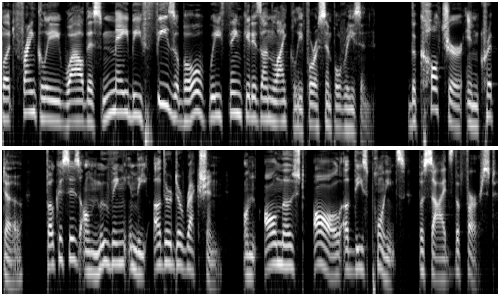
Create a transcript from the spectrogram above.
But frankly, while this may be feasible, we think it is unlikely for a simple reason. The culture in crypto focuses on moving in the other direction on almost all of these points besides the first.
